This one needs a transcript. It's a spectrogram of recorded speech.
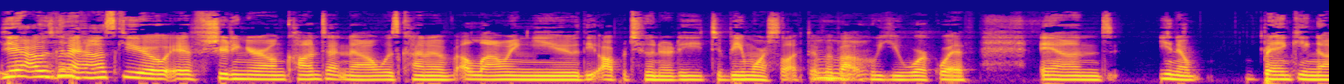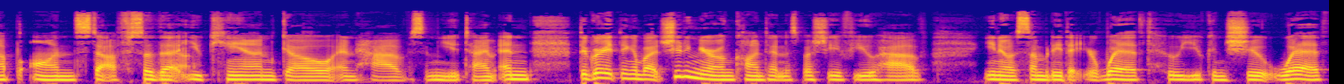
Yeah, I was going to ask you if shooting your own content now was kind of allowing you the opportunity to be more selective mm-hmm. about who you work with and, you know, banking up on stuff so that you can go and have some you time. And the great thing about shooting your own content, especially if you have, you know, somebody that you're with who you can shoot with,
